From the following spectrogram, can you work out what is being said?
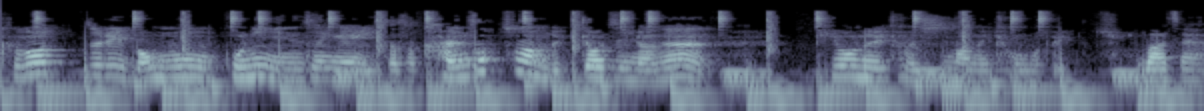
그것들이 너무 본인 인생에 있어서 간섭처럼 느껴지면은 비혼을 결심하는 경우도 있죠. 맞아요.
